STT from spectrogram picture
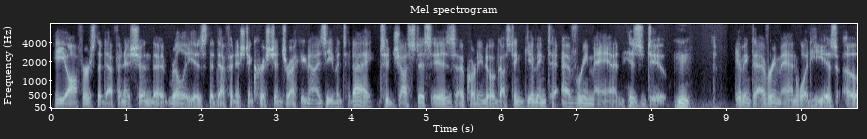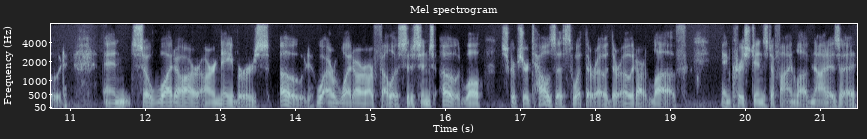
he offers the definition that really is the definition Christians recognize even today. To justice is, according to Augustine, giving to every man his due. Mm giving to every man what he is owed. And so, what are our neighbors owed? What are, what are our fellow citizens owed? Well, Scripture tells us what they're owed. They're owed our love. And Christians define love not as a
